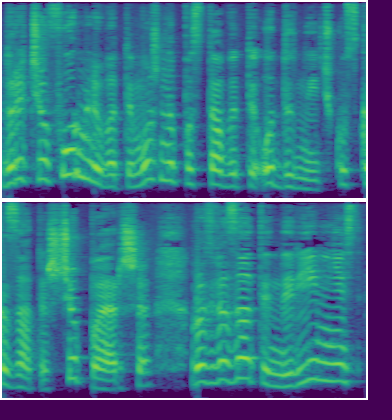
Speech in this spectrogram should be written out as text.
До речі, оформлювати можна поставити одиничку, сказати, що перше, розв'язати нерівність,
